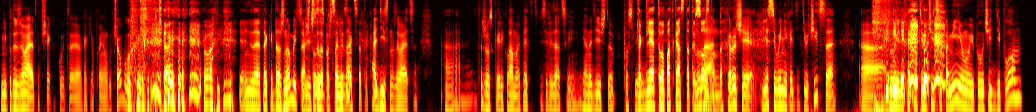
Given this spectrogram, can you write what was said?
не подразумевает вообще какую-то, как я понял, учебу. Я не знаю, так и должно быть, А или что за специализация такая? АДИС называется. А, Это жесткая реклама опять специализации. Я надеюсь, что после... Так для этого подкаста ты Ну создан, да? Короче, если вы не хотите учиться, а, ну или хотите учиться по минимуму и получить диплом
